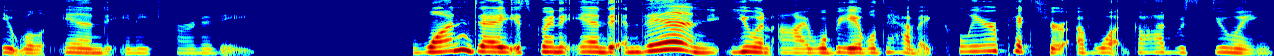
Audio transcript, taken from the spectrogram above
it will end in eternity. One day it's going to end, and then you and I will be able to have a clear picture of what God was doing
